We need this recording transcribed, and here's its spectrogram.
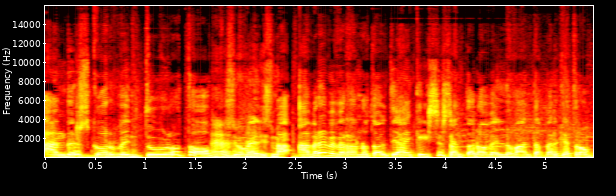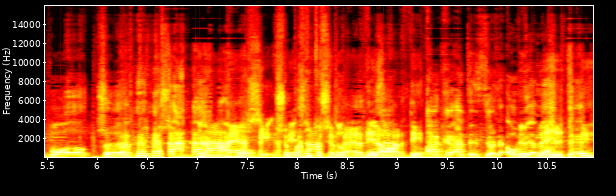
underscore 21 top Eh, Simo eh. Melis, ma a breve verranno tolti anche i 69 e il 90 perché è troppo hot. Soprattutto se, Bravo. Eh, sì, soprattutto se Esatto, perdi esatto. la partita. Ah, che- attenzione, ovviamente,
